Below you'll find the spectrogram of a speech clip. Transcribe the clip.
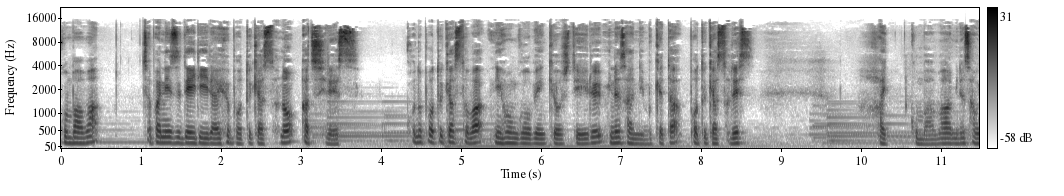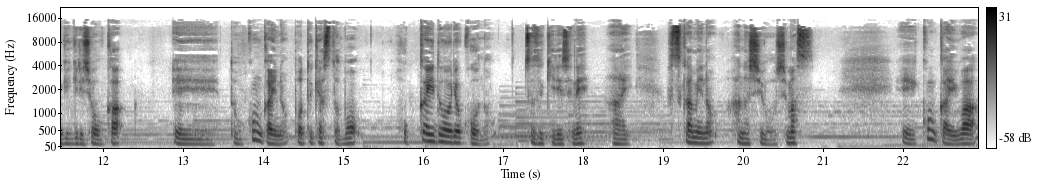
こんばんは。ジャパニーズデイリーライフポッドキャストのあつしです。このポッドキャストは日本語を勉強している皆さんに向けたポッドキャストです。はい、こんばんは。皆さんお元気でしょうか？えー、と今回のポッドキャストも北海道旅行の続きですね。はい、2日目の話をします。えー今回は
